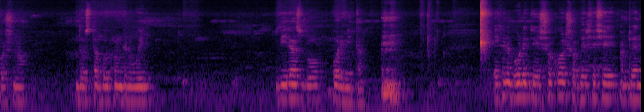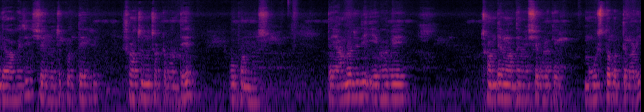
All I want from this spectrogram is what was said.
প্রশ্ন, দোস্তা বৈকুণ্ঠের উইল, বিরাজ বউ, পরিণীতা। এখানে বোর্ডে যে সকল শব্দের শেষে আন্ডারলাইন দেওয়া হয়েছে, সেগুলো হচ্ছে প্রত্যেক শরৎচন্দ্র চট্টোপাধ্যায়ের উপন্যাস। তাই আমরা যদি এভাবে ছন্দের মাধ্যমে সেগুলোকে মুখস্থ করতে পারি,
